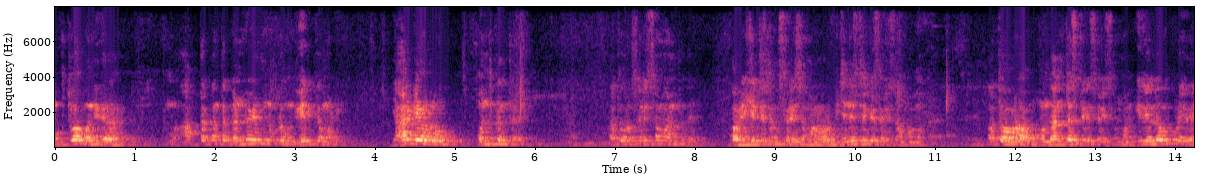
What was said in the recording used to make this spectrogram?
ಮುಕ್ತವಾಗಿ ಬಂದಿದ್ದೀರ? ಆಗ್ತಕ್ಕಂಥ ಗಂಡು ಹೆಣ್ಣು ಕೂಡ ಒಂದು ವೇದಿಕೆ ಮಾಡಿ. ಯಾರಿಗೆ ಅವರು ಹೊಂದ್ಕೊಂತಾರೆ? ಮತ್ತು ಅವರು ಸರಿಸಮಾನತದೆ ಅವ್ರ ಎಜುಕೇಶನ್ ಸರಿ ಸಮಾನ, ಅವ್ರ ಬಿಸ್ನೆಸ್ಗೆ ಸರಿ ಸಮಾನ, ಮತ್ತು ಅವರ ಒಂದು ಅಂತಸ್ತಿಗೆ ಸರಿ ಸಮಾನ ಇದೆಲ್ಲವೂ ಕೂಡ ಇದೆ.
